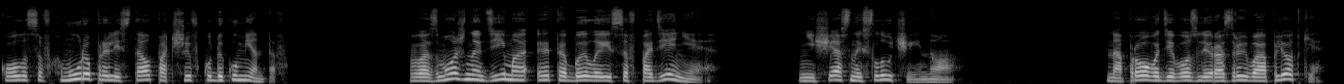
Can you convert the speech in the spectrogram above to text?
Колосов хмуро пролистал подшивку документов. Возможно, Дима, это было и совпадение. Несчастный случай, но... На проводе возле разрыва оплетки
